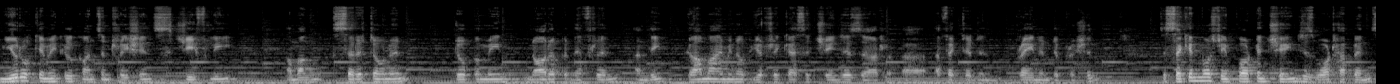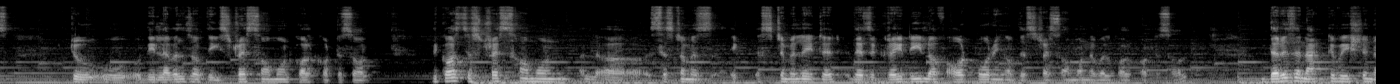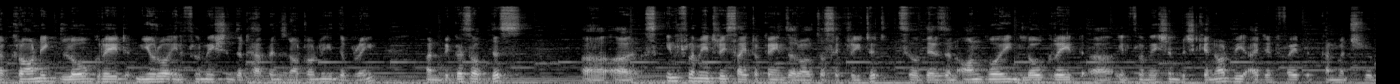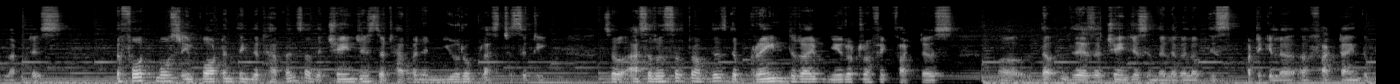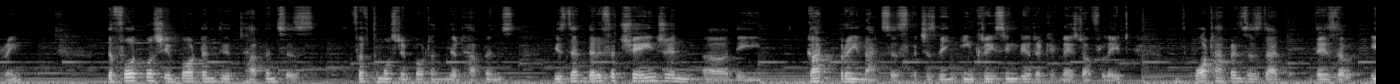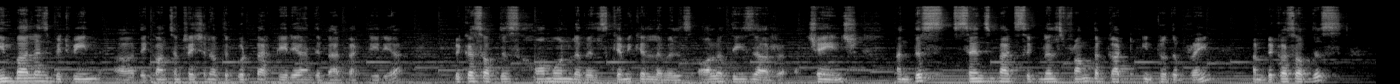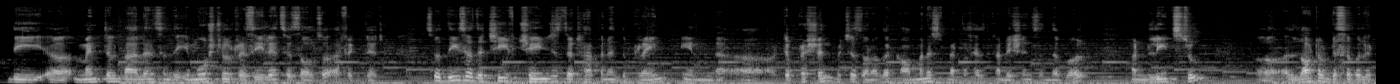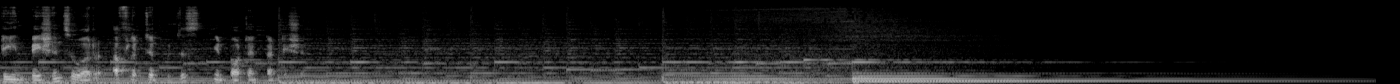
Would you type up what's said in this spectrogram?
neurochemical concentrations, chiefly among serotonin, dopamine, norepinephrine, and the gamma aminobutyric acid changes are uh, affected in brain and depression. The second most important change is what happens to the levels of the stress hormone called cortisol. Because the stress hormone uh, system is stimulated, there's a great deal of outpouring of the stress hormone level called cortisol there is an activation, a chronic low grade neuroinflammation that happens not only in the brain, and because of this, uh, uh, inflammatory cytokines are also secreted. So there's an ongoing low grade uh, inflammation which cannot be identified with conventional blood tests. The fourth most important thing that happens are the changes that happen in neuroplasticity. So, as a result of this, the brain derived neurotrophic factors, uh, the, there's a changes in the level of this particular uh, factor in the brain. The fourth most important thing that happens is fifth most important thing that happens is that there is a change in uh, the gut brain axis which is being increasingly recognized of late. What happens is that there's an imbalance between uh, the concentration of the good bacteria and the bad bacteria because of this hormone levels chemical levels all of these are changed and this sends back signals from the gut into the brain and because of this the uh, mental balance and the emotional resilience is also affected. So, these are the chief changes that happen in the brain in uh, depression, which is one of the commonest mental health conditions in the world and leads to uh, a lot of disability in patients who are afflicted with this important condition.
